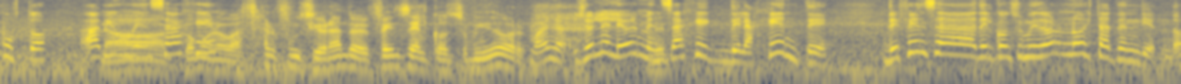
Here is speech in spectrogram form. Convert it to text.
justo. Había un mensaje. ¿Cómo no va a estar funcionando defensa del consumidor? Bueno, yo le leo el mensaje de la gente. Defensa del Consumidor no está atendiendo.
